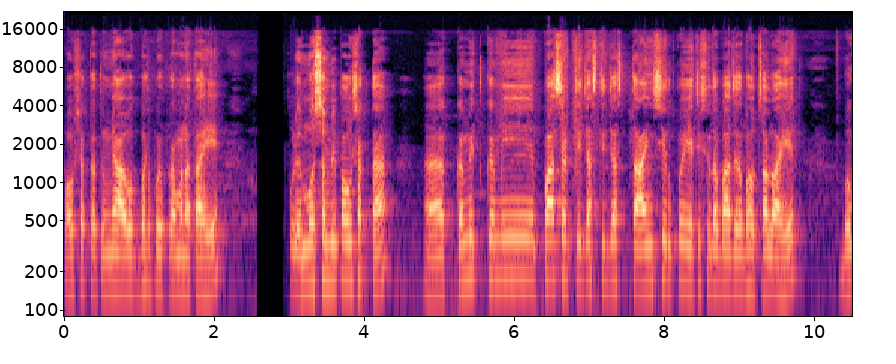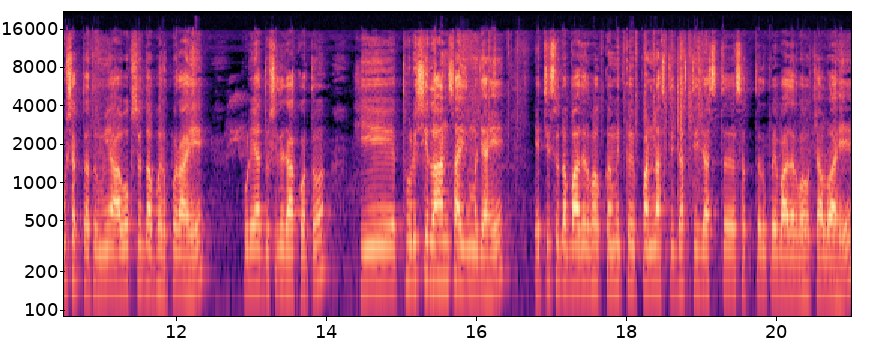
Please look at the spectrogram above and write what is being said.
पाहू शकता तुम्ही आवक भरपूर प्रमाणात आहे. पुढे मोसंबी पाहू शकता. कमीत कमी पासष्ट ते जास्तीत जास्त ऐंशी रुपये याचेसुद्धा बाजारभाव चालू आहेत. बघू शकता तुम्ही आवकसुद्धा भरपूर आहे. पुढे या दुसरी दाखवतो. ही थोडीशी लहान साईजमध्ये आहे. याचीसुद्धा बाजारभाव कमीत कमी पन्नास ते जास्तीत जास्त सत्तर रुपये बाजारभाव चालू आहे.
